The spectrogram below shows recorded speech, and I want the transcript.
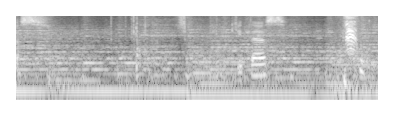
this. Keep this.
